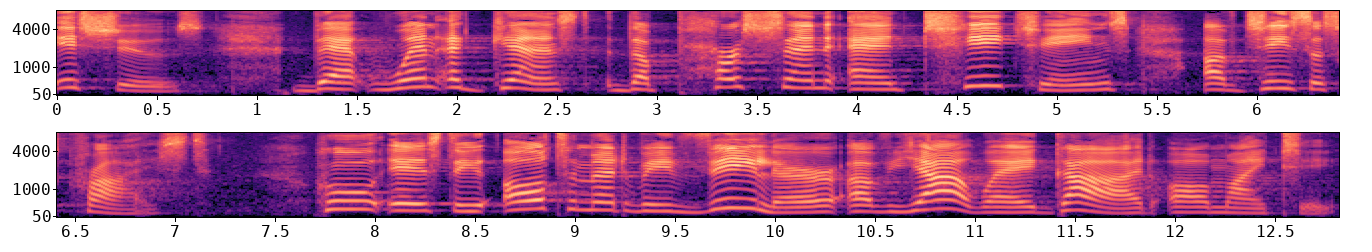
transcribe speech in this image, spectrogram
issues that went against the person and teachings of Jesus Christ, who is the ultimate revealer of Yahweh, God Almighty.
